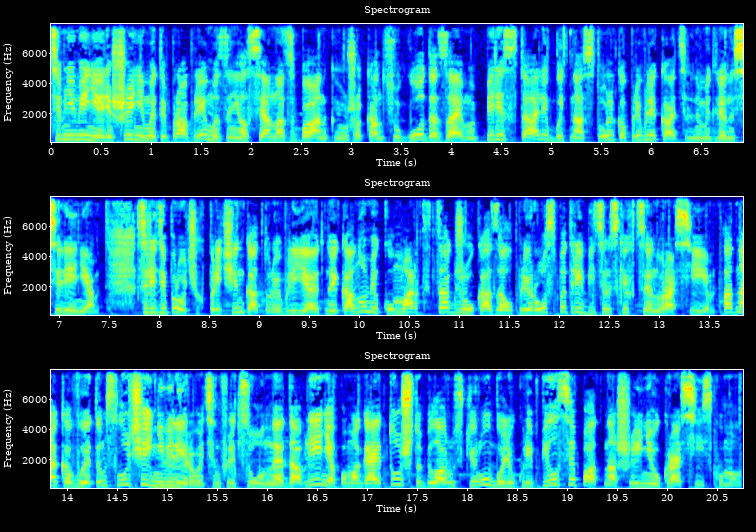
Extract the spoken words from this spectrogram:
Тем не менее, решением этой проблемы занялся Нацбанк, и уже к концу года займы перестали быть настолько привлекательными для населения. Среди прочих причин, которые влияют на экономику, Март также указал показал прирост потребительских цен в России. Однако в этом случае нивелировать инфляционное давление помогает то, что белорусский рубль укрепился по отношению к российскому.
